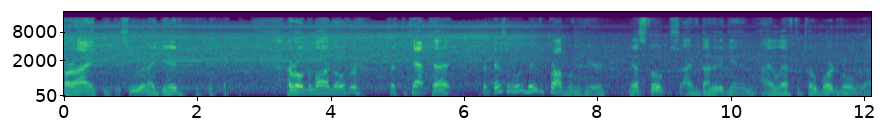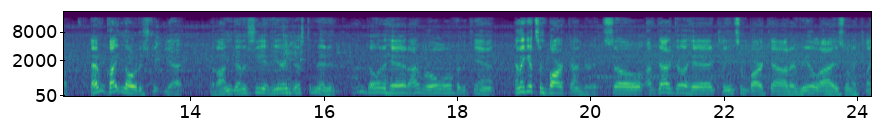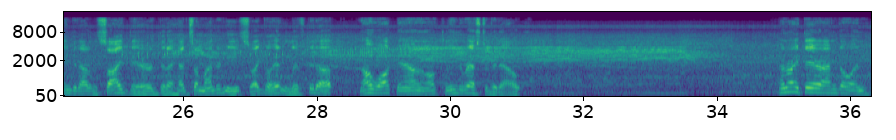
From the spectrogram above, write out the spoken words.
All right, did you see what I did? I rolled the log over, took the cap cut, but there's a little bit of a problem here. Yes, folks, I've done it again. I left the toe board roller up. Haven't quite noticed it yet, but I'm going to see it here in just a minute. I'm going ahead, I roll over the cant, and I get some bark under it. So I've got to go ahead, clean some bark out. I realized when I cleaned it out of the side there that I had some underneath, so I go ahead and lift it up. And I'll walk down and I'll clean the rest of it out. And right there I'm going,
